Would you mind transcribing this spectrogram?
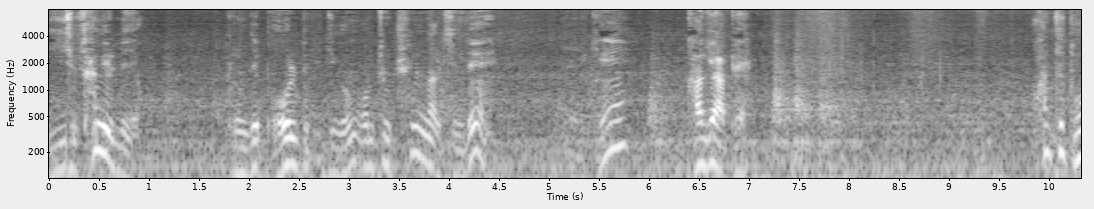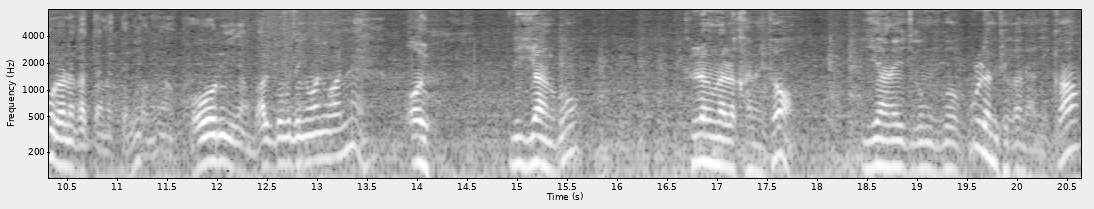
23일이네요. 그런데 벌들이 지금 엄청 추운 날씨인데 이렇게 가게 앞에 환태통을 하나 갖다 놨더니 그냥 벌이 그냥 말도 못하게 많이 왔네. 어휴. 근데 이 안으로 들락날락 하면서 이 안에 지금 이거 꿀 냄새가 나니까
